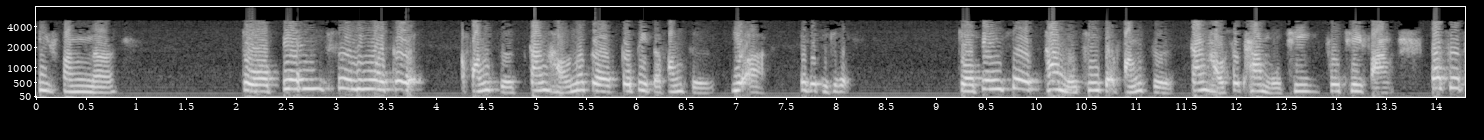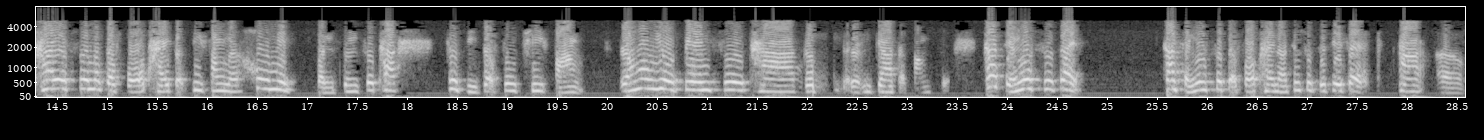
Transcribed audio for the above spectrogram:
地方呢，左边是另外一个房子，刚好那个隔壁的房子有啊，对不起，这个左边是他母亲的房子，刚好是他母亲夫妻房，但是他要是那个佛台的地方呢，后面本身是他自己的夫妻房，然后右边是他隔壁的人家的房子，他想要是在他想要是的佛台呢，就是直接在他呃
